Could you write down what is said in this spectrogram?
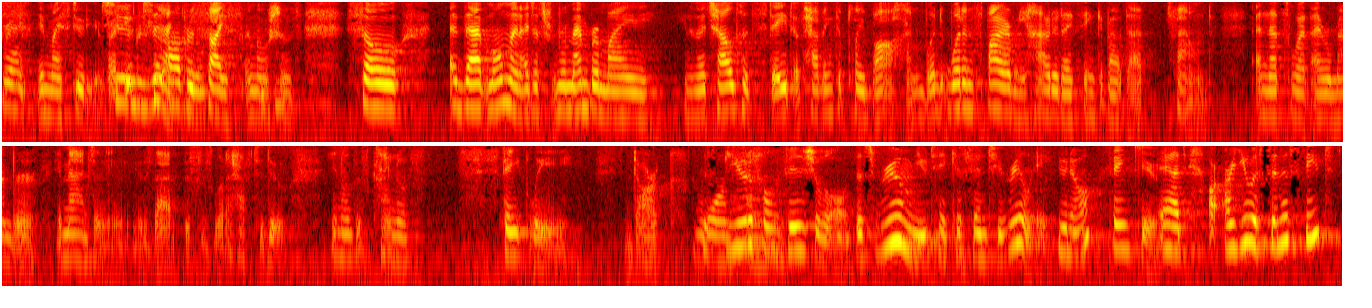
right. in my studio, but too, exact, precise emotions. Mm-hmm. So at that moment, I just remember my, you know, the childhood state of having to play Bach and what, what inspired me. How did I think about that sound? And that's what I remember imagining is that this is what I have to do. You know, this kind of stately, dark, this beautiful sound. visual, this room you take us into, really, you know? Thank you. And are, are you a synesthete?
